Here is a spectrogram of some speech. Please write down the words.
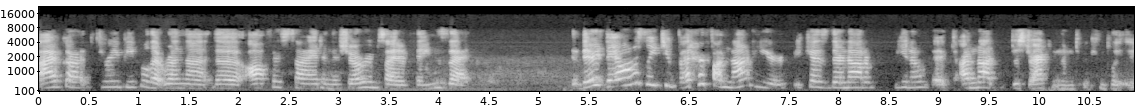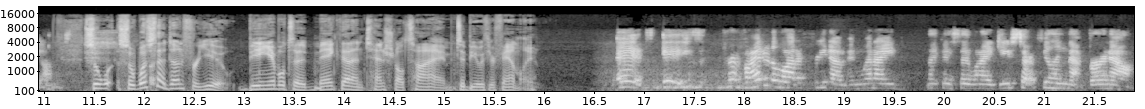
I've got three people that run the the office side and the showroom side of things that they they honestly do better if I'm not here because they're not you know I'm not distracting them to be completely honest. So so what's that done for you? Being able to make that intentional time to be with your family. It's it's provided a lot of freedom and when I like I said when I do start feeling that burnout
